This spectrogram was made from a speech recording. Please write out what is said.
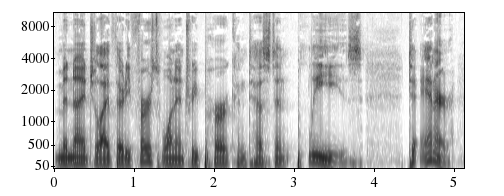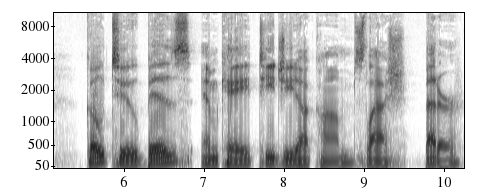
midnight, July 31st. One entry per contestant, please. To enter, go to bizmktg.com slash better.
